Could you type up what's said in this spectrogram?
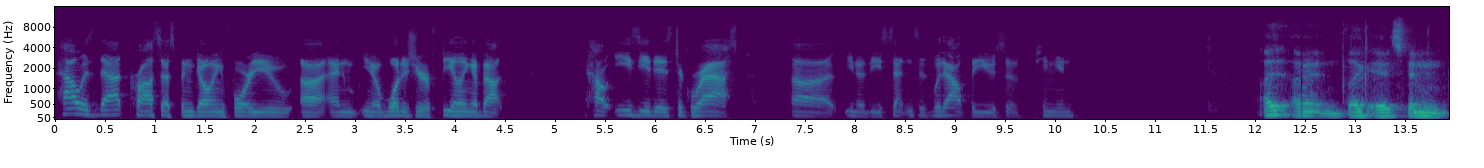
how has that process been going for you? Uh, and you know what is your feeling about how easy it is to grasp uh, you know these sentences without the use of pinyin? I, I like it's been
